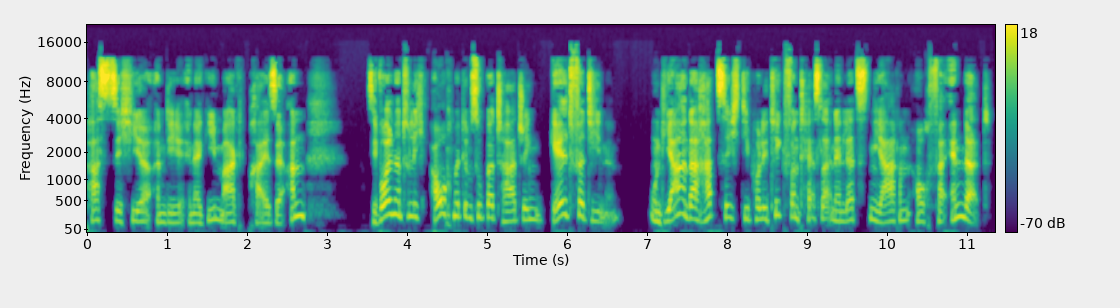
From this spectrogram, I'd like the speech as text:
passt sich hier an die Energiemarktpreise an. Sie wollen natürlich auch mit dem Supercharging Geld verdienen. Und ja, da hat sich die Politik von Tesla in den letzten Jahren auch verändert.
